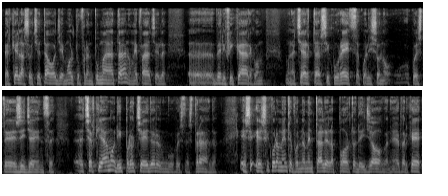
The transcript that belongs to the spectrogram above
perché la società oggi è molto frantumata, non è facile eh, verificare con una certa sicurezza quali sono queste esigenze. Eh, cerchiamo di procedere lungo questa strada. E, è sicuramente fondamentale l'apporto dei giovani, eh, perché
